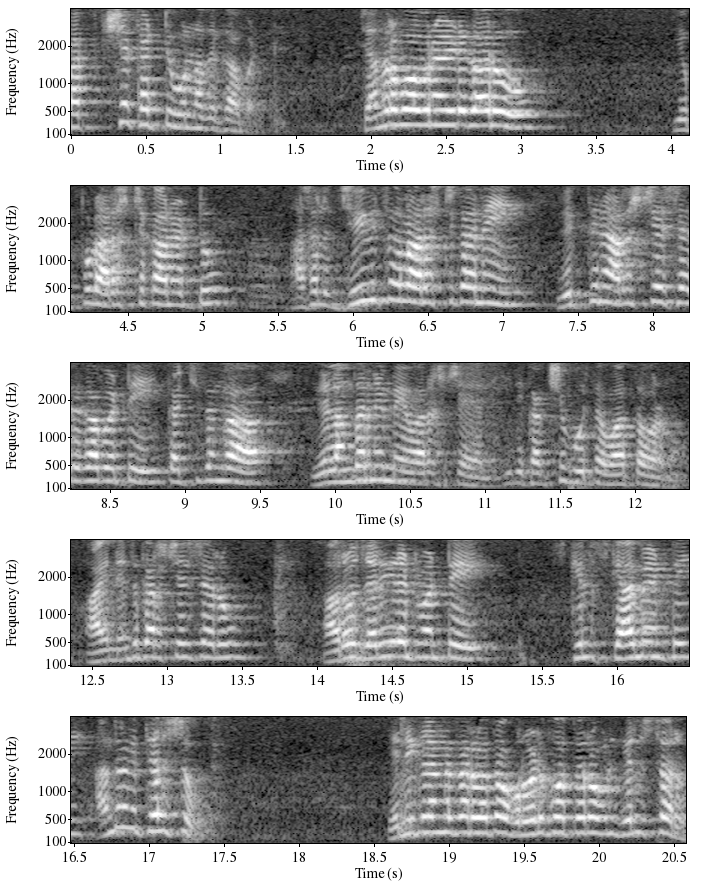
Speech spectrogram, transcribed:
కక్ష కట్టి ఉన్నది కాబట్టి. చంద్రబాబు నాయుడు గారు ఎప్పుడు అరెస్ట్ కానట్టు. అసలు జీవితంలో అరెస్ట్ కాని వ్యక్తిని అరెస్ట్ చేశారు కాబట్టి ఖచ్చితంగా వీళ్ళందరినీ మేము అరెస్ట్ చేయాలి. ఇది కక్షపూరిత వాతావరణం. ఆయన ఎందుకు అరెస్ట్ చేశారు? ఆ రోజు జరిగినటువంటి స్కిల్ స్కామ్ ఏంటి? అందరికీ తెలుసు. ఎన్నికలన్న తర్వాత ఒకరు ఓడిపోతారో ఒకరు గెలుస్తారు.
